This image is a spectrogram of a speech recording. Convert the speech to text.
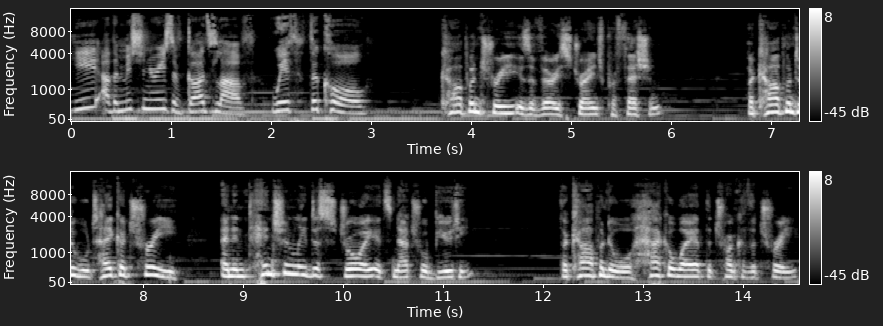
Here are the missionaries of God's love with The Call. Carpentry is a very strange profession. A carpenter will take a tree and intentionally destroy its natural beauty. The carpenter will hack away at the trunk of the tree,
